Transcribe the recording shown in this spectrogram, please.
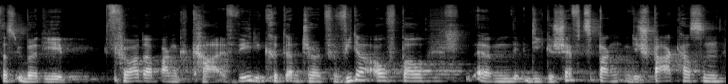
dass über die Förderbank KfW, die Kreditanstalt für Wiederaufbau, ähm, die Geschäftsbanken, die Sparkassen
